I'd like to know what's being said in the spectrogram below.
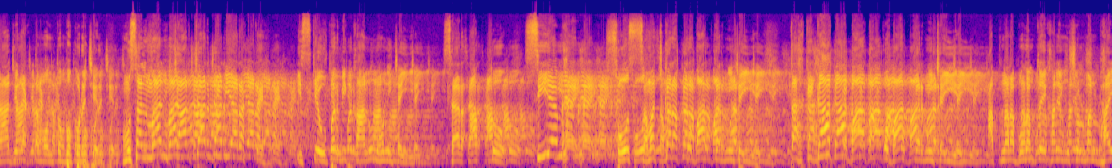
না জেনে একটা মন্তব্য করেছেন মুসলমান चार चार बीवियां रखते हैं इसके ऊपर भी कानून होनी चाहिए सर आप तो सीएम हैं सोच समझकर आपको बात करनी चाहिए तहकीकात के बाद आपको बात करनी चाहिए আপনারা বলুন তো এখানে মুসলমান ভাই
